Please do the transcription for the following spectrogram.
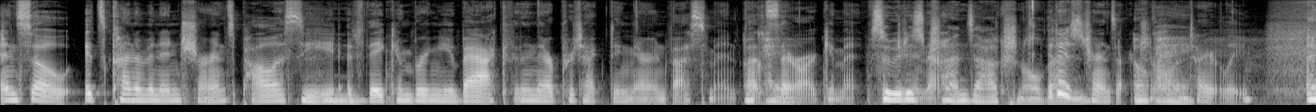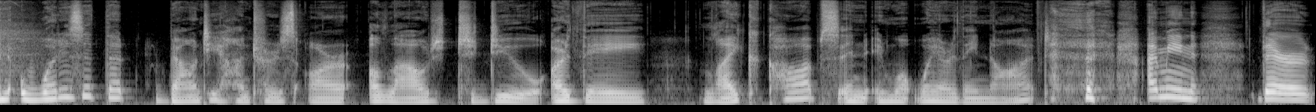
And so it's kind of an insurance policy. Mm-hmm. If they can bring you back, then they're protecting their investment. That's okay. their argument. So it is that. transactional. Then. It is transactional okay. entirely. And what is it that bounty hunters are allowed to do? Are they like cops and in what way are they not? I mean, they're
